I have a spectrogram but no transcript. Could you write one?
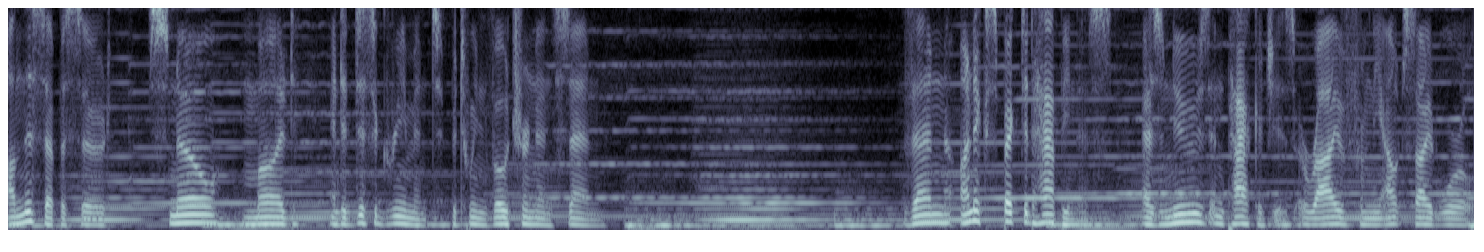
On this episode, snow, mud, and a disagreement between Vautrin and Sen. Then, unexpected happiness as news and packages arrive from the outside world.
